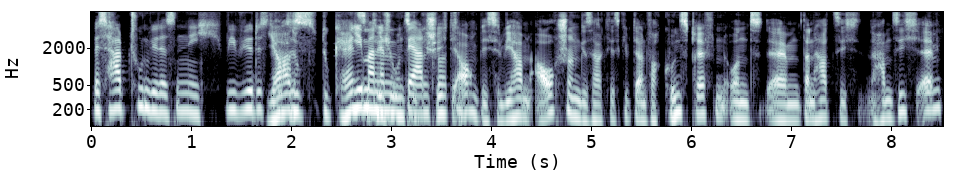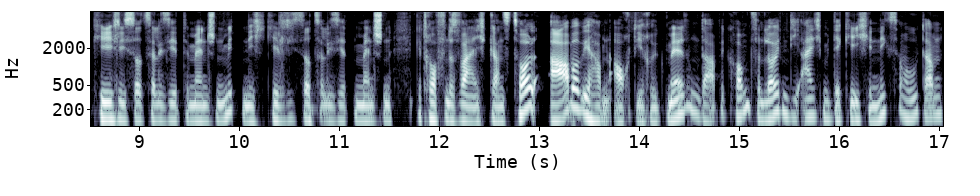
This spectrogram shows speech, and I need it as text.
Weshalb tun wir das nicht? Wie würdest Ja, du du, das du kennst jemandem unsere? Geschichte auch ein bisschen. Wir haben auch schon gesagt, es gibt einfach Kunsttreffen und ähm, dann hat sich, haben sich ähm, kirchlich sozialisierte Menschen mit nicht kirchlich sozialisierten Menschen getroffen. Das war eigentlich ganz toll. Aber wir haben auch die Rückmeldung da bekommen von Leuten, die eigentlich mit der Kirche nichts am Hut haben.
